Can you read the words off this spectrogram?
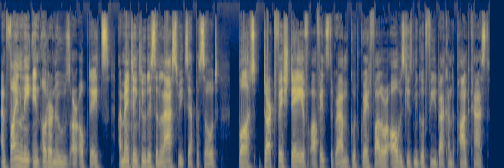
And finally, in other news or updates, I meant to include this in last week's episode, but Dirtfish Dave off Instagram, good, great follower, always gives me good feedback on the podcast,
